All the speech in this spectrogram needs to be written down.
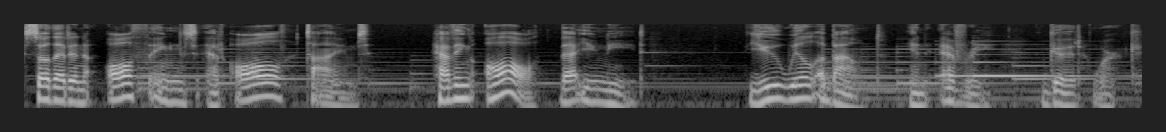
so that in all things at all times, having all that you need, you will abound in every good work.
